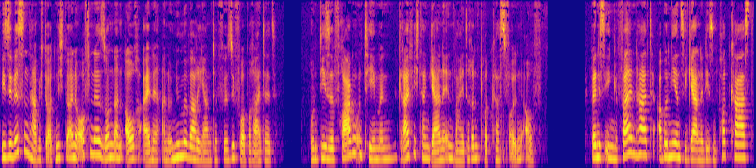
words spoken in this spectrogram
Wie Sie wissen, habe ich dort nicht nur eine offene, sondern auch eine anonyme Variante für Sie vorbereitet. Und diese Fragen und Themen greife ich dann gerne in weiteren Podcast-Folgen auf. Wenn es Ihnen gefallen hat, abonnieren Sie gerne diesen Podcast,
